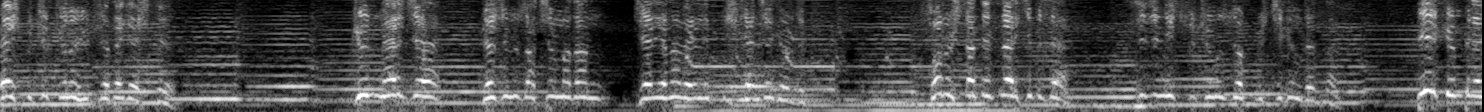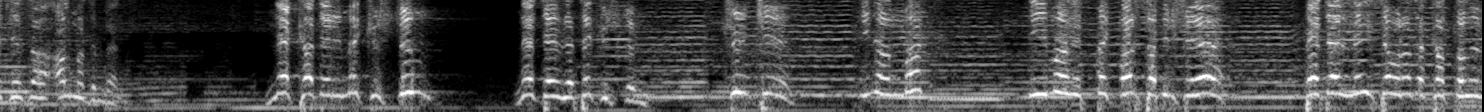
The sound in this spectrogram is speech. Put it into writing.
Beş buçuk yılı hücrede geçti. Günlerce gözümüz açılmadan ceryana verilip işkence gördük. Sonuçta dediler ki bize sizin hiç suçunuz yokmuş çıkın dediler. Bir gün bile ceza almadım ben. Ne kaderime küstüm ne devlete küstüm. Çünkü inanmak, iman etmek varsa bir şeye bedel neyse ona da katlanır.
